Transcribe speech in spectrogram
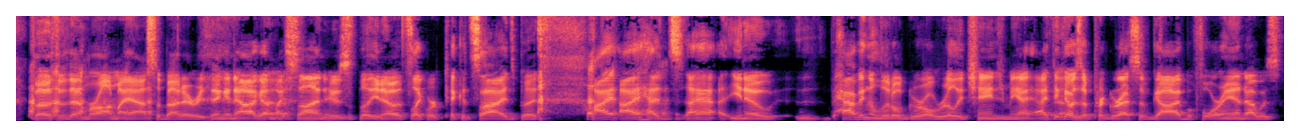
both of them are on my ass about everything. And now I got my Uh. son who's, you know, it's like we're picking sides, but I, I had, I, you know, having a little girl really changed me. I, I think Yeah. I was a progressive guy beforehand. I was,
